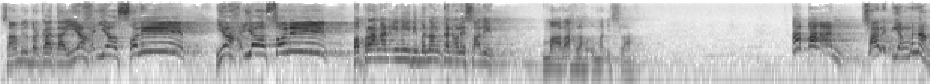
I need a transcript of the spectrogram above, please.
Sambil berkata, Yahya salib, Yahya salib. Peperangan ini dimenangkan oleh salib. Marahlah umat Islam. Apaan? Salib yang menang.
